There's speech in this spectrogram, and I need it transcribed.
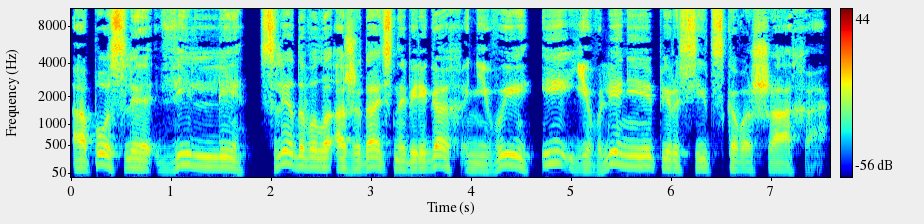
а после Вилли следовало ожидать на берегах Невы и явление персидского шаха.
